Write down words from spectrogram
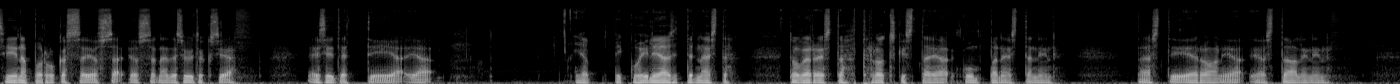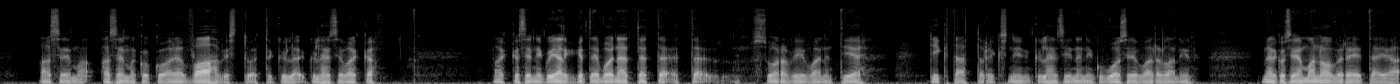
siinä porukassa, jossa, jossa näitä syytöksiä esitettiin ja, ja, ja pikkuhiljaa sitten näistä tovereista, Trotskista ja kumppaneista, niin – päästiin eroon ja, ja Stalinin asema, asema koko ajan vahvistui, että kyllä, kyllähän se vaikka, vaikka se niin jälkikäteen voi näyttää, että, että suoraviivainen tie diktaattoriksi, niin kyllähän siinä niin kuin vuosien varrella niin melkoisia manovereita ja,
